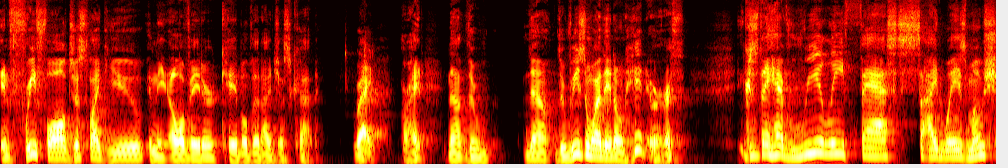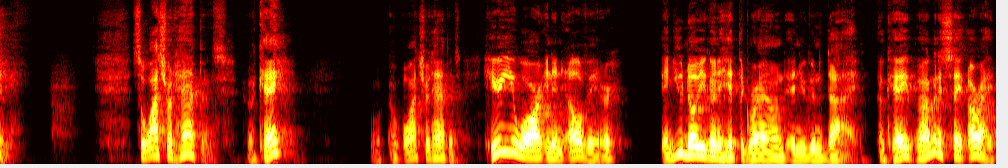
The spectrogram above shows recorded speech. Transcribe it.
in free fall, just like you in the elevator cable that I just cut. Right. All right. Now the now the reason why they don't hit Earth because they have really fast sideways motion. So watch what happens. Okay. Watch what happens. Here you are in an elevator, and you know you're going to hit the ground and you're going to die. Okay. Now I'm going to say, all right,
